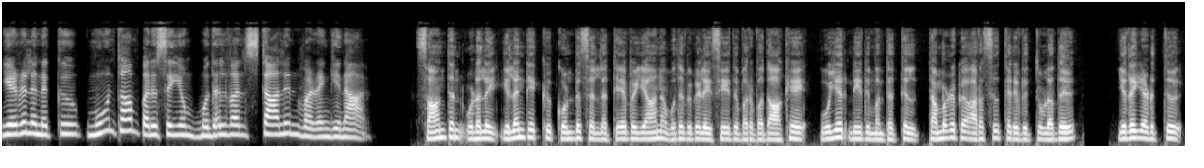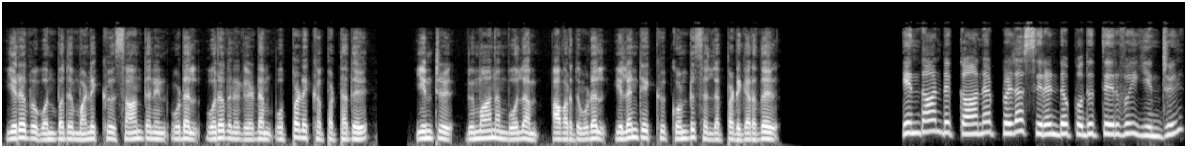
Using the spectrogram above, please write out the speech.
எழிலனுக்கு மூன்றாம் பரிசையும் முதல்வர் ஸ்டாலின் வழங்கினார். சாந்தன் உடலை இலங்கைக்கு கொண்டு செல்ல தேவையான உதவிகளை செய்து வருவதாக உயர் நீதிமன்றத்தில் தமிழக அரசு தெரிவித்துள்ளது. இதையடுத்து இரவு ஒன்பது மணிக்கு சாந்தனின் உடல் உறவினர்களிடம் ஒப்படைக்கப்பட்டது. இன்று விமானம் மூலம் அவரது உடல் இலங்கைக்கு கொண்டு செல்லப்படுகிறது. இந்தாண்டுக்கான பிளஸ் இரண்டு பொதுத் தேர்வு இன்று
